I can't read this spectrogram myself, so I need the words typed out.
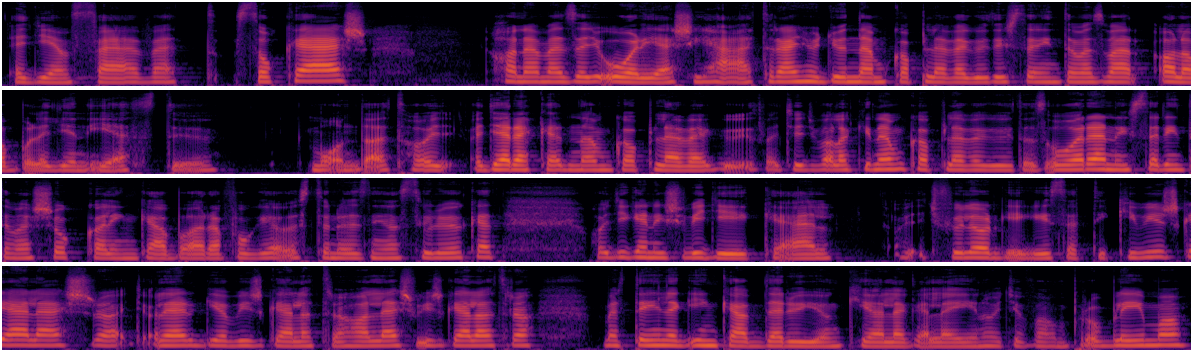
egy ilyen felvett szokás, hanem ez egy óriási hátrány, hogy ő nem kap levegőt, és szerintem ez már alapból egy ilyen ijesztő mondat, hogy a gyereked nem kap levegőt, vagy hogy valaki nem kap levegőt az órán, és szerintem ez sokkal inkább arra fogja ösztönözni a szülőket, hogy igenis vigyék el egy fülorgégészeti kivizsgálásra, egy allergiavizsgálatra, hallásvizsgálatra, mert tényleg inkább derüljön ki a legelején, hogyha van probléma.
